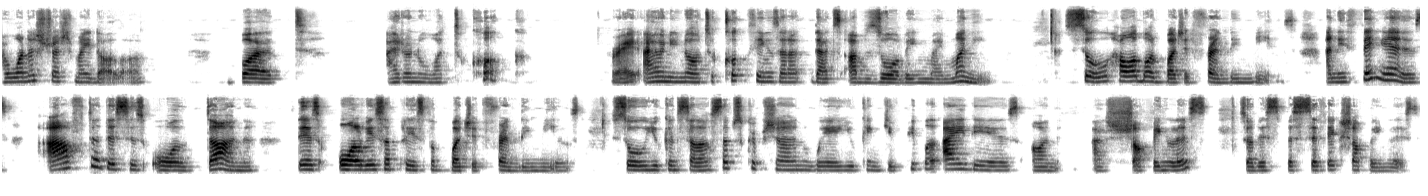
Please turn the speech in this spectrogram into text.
I want to stretch my dollar, but I don't know what to cook. Right? I only know to cook things that are, that's absorbing my money. So, how about budget friendly meals? And the thing is, after this is all done, there's always a place for budget friendly meals. So, you can sell a subscription where you can give people ideas on a shopping list. So, this specific shopping list.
